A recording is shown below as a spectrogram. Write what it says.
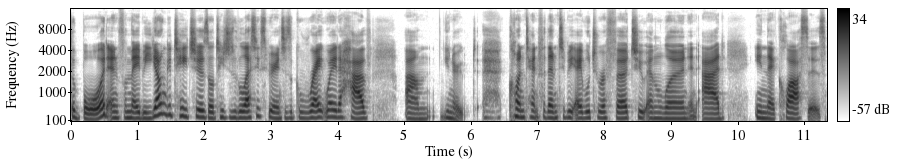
the board. And for maybe younger teachers or teachers with less experience, is a great way to have um, you know, content for them to be able to refer to and learn and add in their classes.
